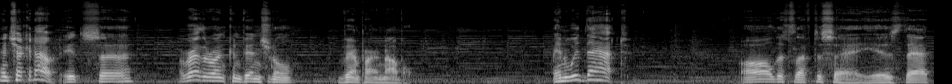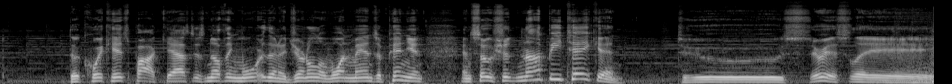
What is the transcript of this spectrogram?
and check it out. It's uh, a rather unconventional vampire novel. And with that, all that's left to say is that the Quick Hits podcast is nothing more than a journal of one man's opinion, and so should not be taken too seriously.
